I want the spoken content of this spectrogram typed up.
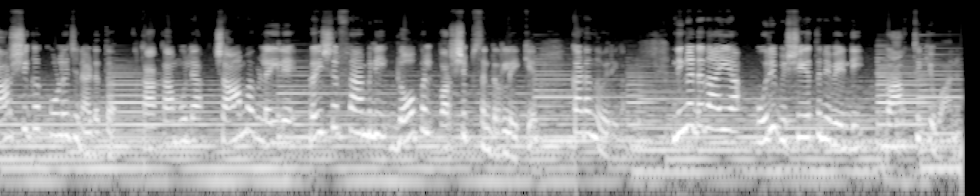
കാർഷിക കോളേജിനടുത്ത് കാക്കാമൂല ചാമവിളയിലെ പ്രേഷർ ഫാമിലി ഗ്ലോബൽ വർഷിപ്പ് സെന്ററിലേക്ക് കടന്നുവരിക. നിങ്ങളുടേതായ ഒരു വിഷയത്തിന് വേണ്ടി പ്രാർത്ഥിക്കുവാനും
